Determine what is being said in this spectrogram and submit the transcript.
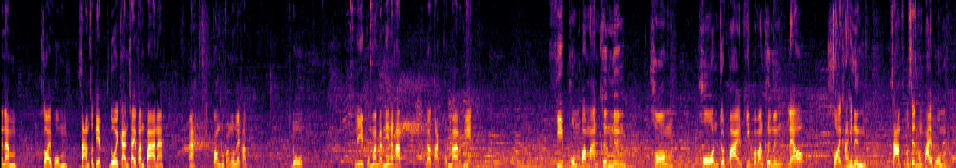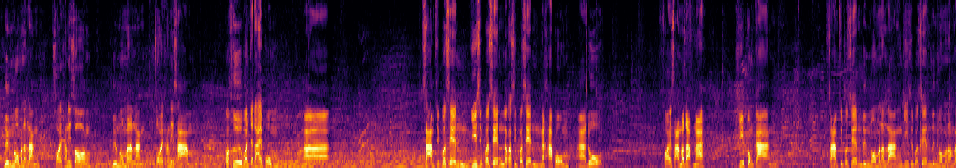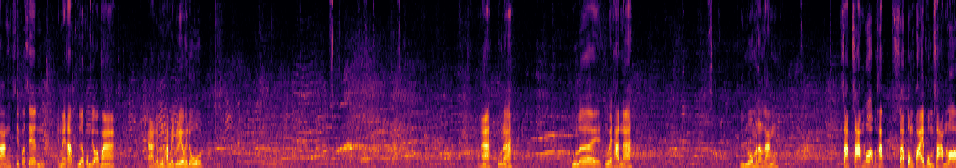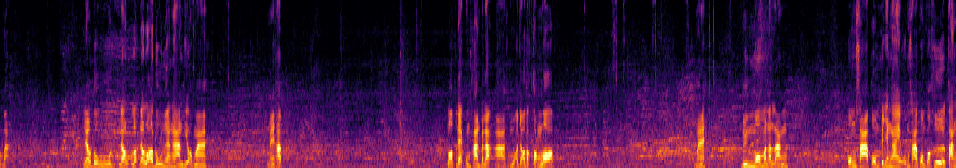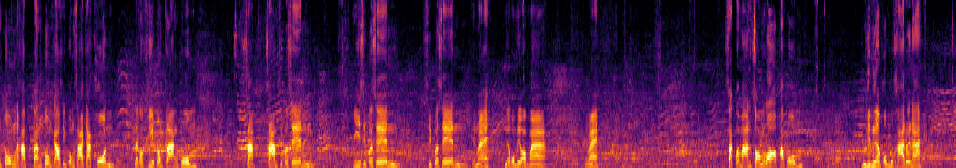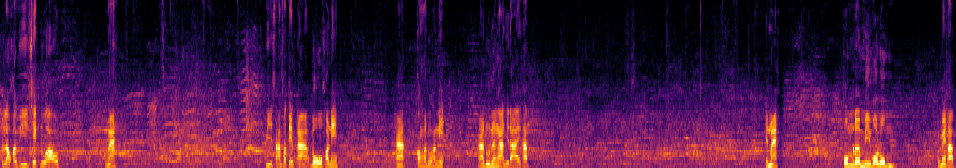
แนะนำซอยผม 3 สเต็ปโดยการใช้ฟันปลานะ อะ กล้องดูฝั่งนู้นเลยครับ ดู รีดผมมาแบบนี้นะครับ แล้วตักผมมาแบบนี้ คีบผมประมาณครึ่งหนึ่งของโคนจุดปลายคีบประมาณครึ่งหนึ่งแล้วซอยครั้งที่หนึ่ง30%ของปลายผม ดึงโน้มมาด้านหลัง ซอยครั้งที่สองดึงโน้มมาด้านหลัง ซอยครั้งที่สามก็คือมันจะได้ผมอ่า 30% 20%แล้วก็ 10%นะครับผมอ่าดูซอย 3 ระดับนะ คีบตรงกลาง 30%ดึงโน้มมาด้านหลัง 20%ดึงโน้มมาด้านหลัง 10%เห็นไหมครับ เนื้อผมที่ออกมาอ่าเดี๋ยวผมทำให้เร็วให้ดูนะดูนะ ดูเลย ดูให้ทันนะ ดึงโน้มมาด้านหลัง สับสามรอบครับ สับตรงปลายผมสามรอบอะ แล้วดูแล้วแล้วรอดูเนื้องานที่ออกมาเห็นไหมครับ รอบแรกผมผ่านไปแล้ว อ่าผมเอาจะเอาสักสองรอบเห็นไหมดึงโน้มมาด้านหลัง องศาผมเป็นยังไง องศาผมก็คือตั้งตรงนะครับ ตั้งตรง 90 องศาจากโคน แล้วก็คีบตรงกลางผมสับ30% 20% 10%เห็นไหมเนื้อผมที่ออกมาเห็นไหมสักประมาณ2รอบครับผม อยู่ที่เนื้อผมลูกค้าด้วยนะเดี๋ยวเราค่อยหวีเช็คดูเอาเห็นไหมหวีสามสเต็ปอะดูคราวนี้อะกล้องมาดูทางนี้อะดูเนื้องานที่ได้ครับ เห็นไหมผมเริ่มมีโวลุ่มเห็นไหมครับ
